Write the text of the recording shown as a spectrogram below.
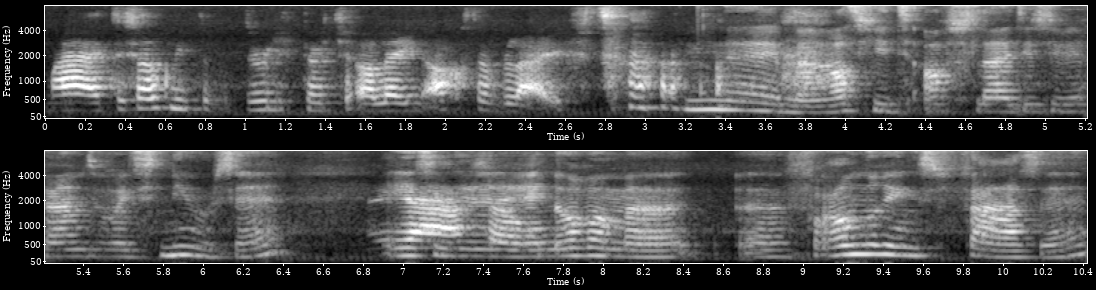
Maar het is ook niet de bedoeling dat je alleen achterblijft. Nee, maar als je iets afsluit, is er weer ruimte voor iets nieuws, hè? Je ja, zit in een enorme eh, veranderingsfase, hè?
